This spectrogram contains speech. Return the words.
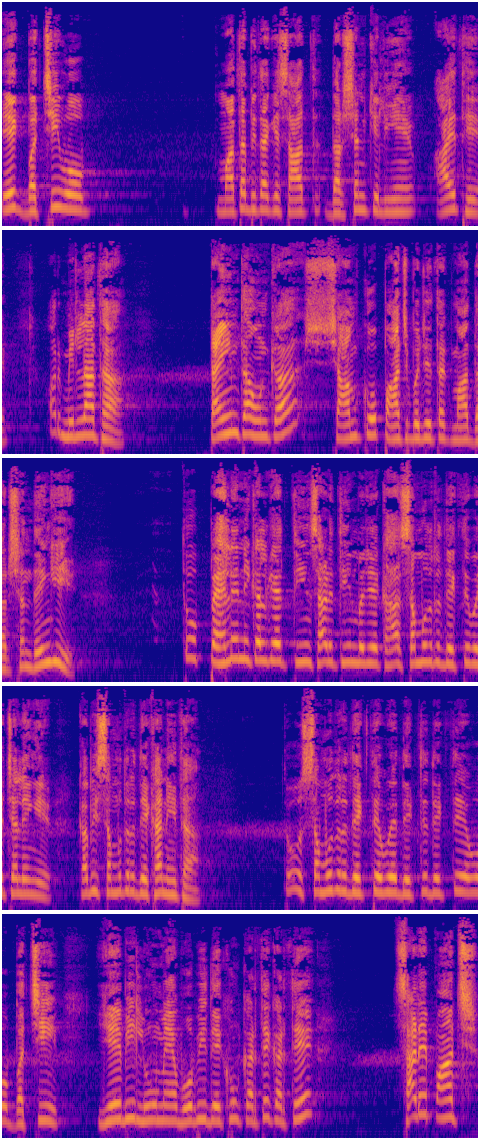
एक बच्ची वो माता पिता के साथ दर्शन के लिए आए थे और मिलना था। टाइम था उनका, शाम को पाँच बजे तक माँ दर्शन देंगी। तो पहले निकल गए, तीन, साढ़े तीन बजे कहा, समुद्र देखते हुए चलेंगे। कभी समुद्र देखा नहीं था। तो समुद्र देखते हुए, देखते देखते वो बच्ची, ये भी लू मैं वो भी देखूँ, करते करते साढ़े पाँच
